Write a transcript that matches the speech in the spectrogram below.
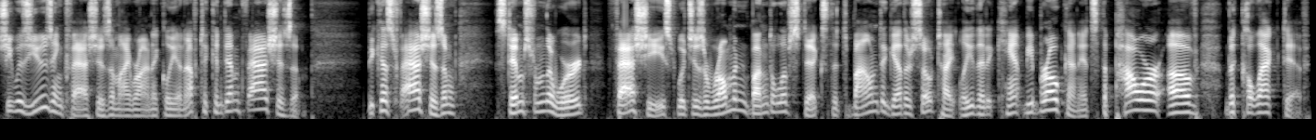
She was using fascism, ironically enough, to condemn fascism. Because fascism stems from the word fasciste, which is a Roman bundle of sticks that's bound together so tightly that it can't be broken. It's the power of the collective.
